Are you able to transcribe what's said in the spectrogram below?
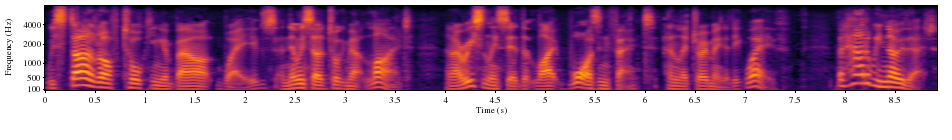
We started off talking about waves and then we started talking about light and I recently said that light was in fact an electromagnetic wave. But how do we know that?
